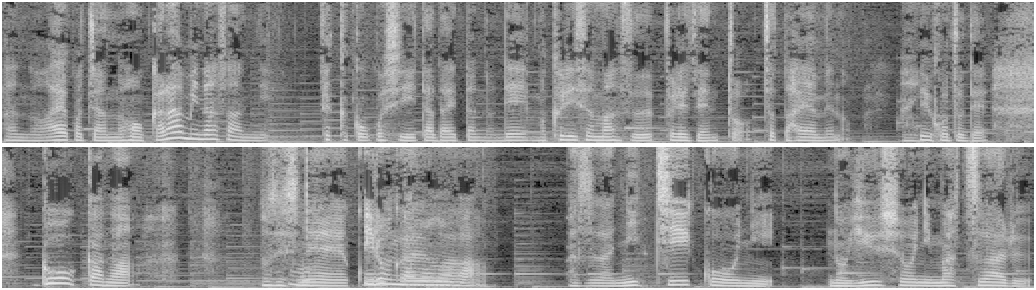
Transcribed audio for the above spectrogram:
あの、あやこちゃんの方から皆さんにせっかくお越しいただいたので、まあ、クリスマスプレゼント、ちょっと早めの、はい。ということで、豪華な、そうですね。いろんなものが、まずは日以降にの優勝にまつわる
